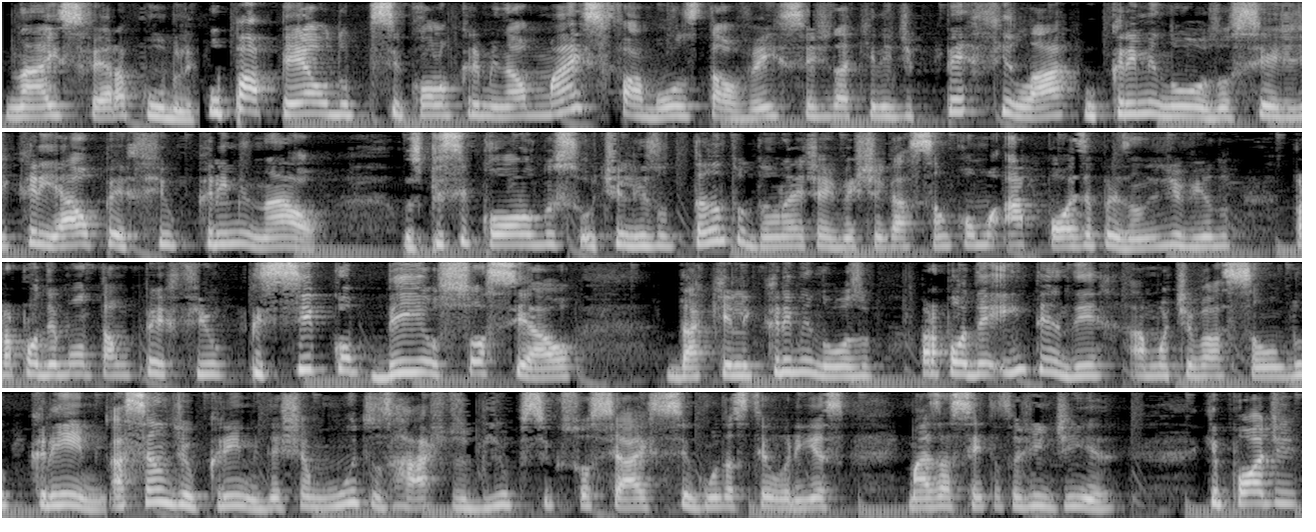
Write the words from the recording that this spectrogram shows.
na esfera pública. O papel do psicólogo criminal mais famoso talvez seja daquele de perfilar o criminoso, ou seja, de criar o perfil criminal. Os psicólogos utilizam tanto durante a investigação como após a prisão do indivíduo para poder montar um perfil psicobiosocial daquele criminoso para poder entender a motivação do crime. A cena de um crime deixa muitos rastros biopsicossociais, segundo as teorias mais aceitas hoje em dia, que pode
